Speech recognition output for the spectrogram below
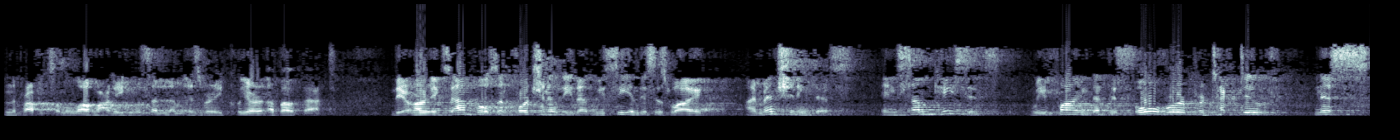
And the Prophet ﷺ is very clear about that. There are examples, unfortunately, that we see, and this is why I'm mentioning this. In some cases, we find that this overprotectiveness,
